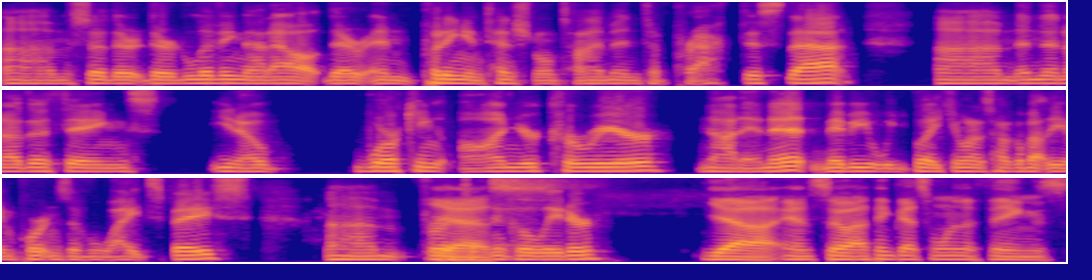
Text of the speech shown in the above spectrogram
um, so they're they're living that out there and putting intentional time in to practice that um, and then other things you know working on your career not in it maybe like you want to talk about the importance of white space um, for yes. a technical leader yeah. And so I think that's one of the things.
